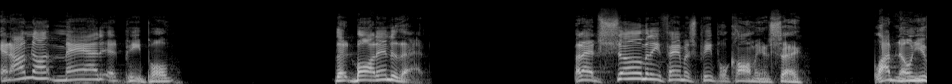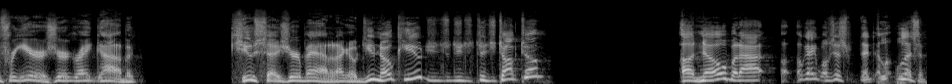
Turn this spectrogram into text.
And I'm not mad at people that bought into that. But I had so many famous people call me and say, well, I've known you for years. You're a great guy, but Q says you're bad. And I go, do you know Q? Did you, did did you talk to him? Uh, no, but I, okay, well, just listen.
